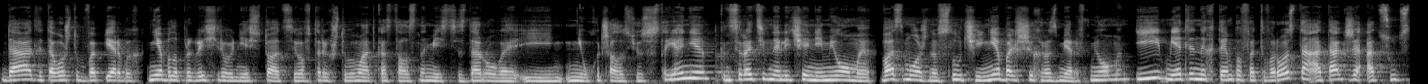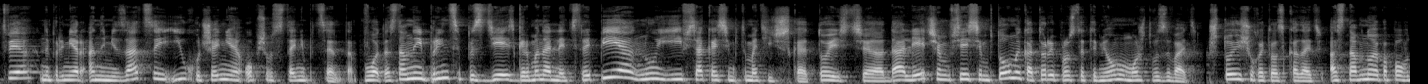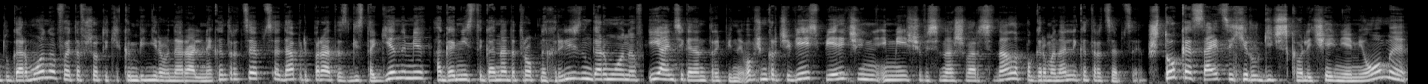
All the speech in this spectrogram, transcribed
да, для того, чтобы, во-первых, не было прогрессирования ситуации, во-вторых, чтобы матка осталась на месте здоровая и не ухудшалась ухудшалось ее состояние. Консервативное лечение миомы возможно в случае небольших размеров миомы и медленных темпов этого роста, а также отсутствие, например, анемизации и ухудшения общего состояния пациента. Вот, основные принципы здесь гормональная терапия, ну и всякая симптоматическая. То есть, э, да, лечим все симптомы, которые просто эта миома может вызывать. Что еще хотела сказать? Основное по поводу гормонов – это все-таки комбинированная оральная контрацепция, да, препараты с гистогенами, агонисты гонадотропных релизных гормонов и антигонадотропины. В общем, короче, весь перечень имеющегося нашего арсенала по гормональной контрацепции. Что касается хирургического лечения миомы,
